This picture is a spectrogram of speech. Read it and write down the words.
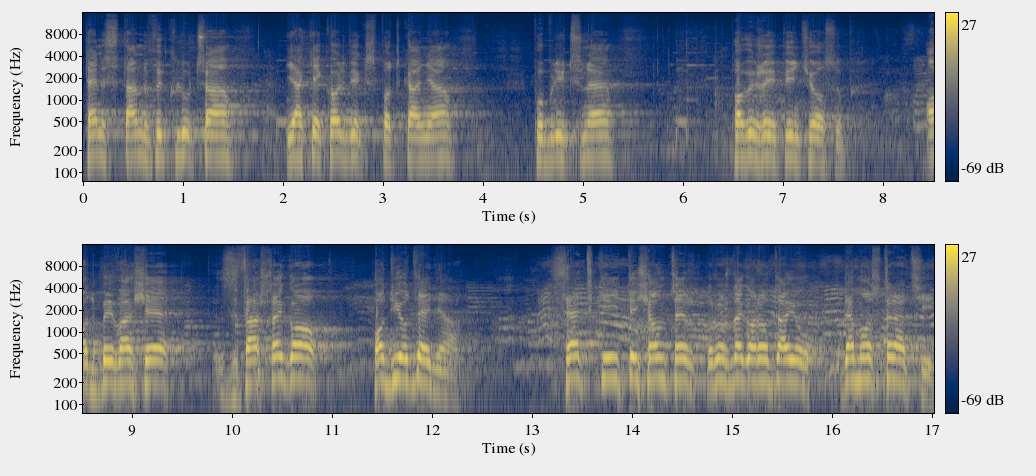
ten stan wyklucza jakiekolwiek spotkania publiczne powyżej pięciu osób. Odbywa się z waszego podjudzenia setki i tysiące różnego rodzaju demonstracji,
